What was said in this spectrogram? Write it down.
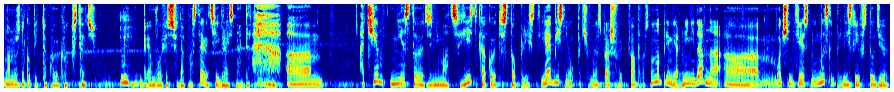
Нам нужно купить такую игру, кстати. Угу. Прям в офис сюда поставить и играть иногда. А, А чем не стоит заниматься? Есть какой-то стоп-лист? Я объясню, почему я спрашиваю этот вопрос. Ну, например, мне недавно э, очень интересную мысль принесли в студию.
